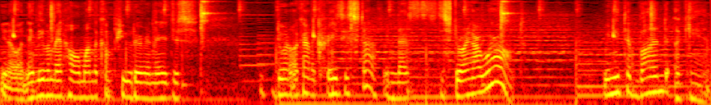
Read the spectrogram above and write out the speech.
you know, and they leave them at home on the computer and they're just doing all kind of crazy stuff. And that's destroying our world. We need to bond again.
